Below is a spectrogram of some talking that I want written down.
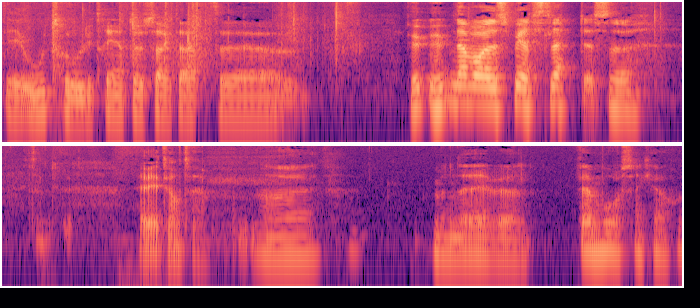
Det är otroligt rent ut sagt att... Uh, hur, när var det spelet släpptes nu? Det vet jag inte. Nej. Men det är väl fem år sedan kanske.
